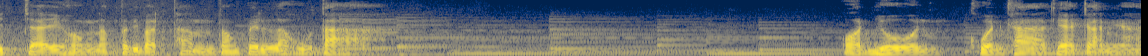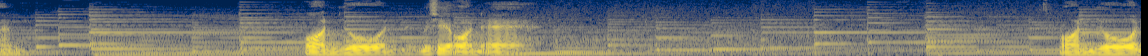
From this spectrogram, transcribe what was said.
จิตใจของนักปฏิบัติธรรมต้องเป็นละหูตา อ่อนโยนควรค่าแก่การงาน อ่อนโยนไม่ใช่อ่อนแอ อ่อนโยน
